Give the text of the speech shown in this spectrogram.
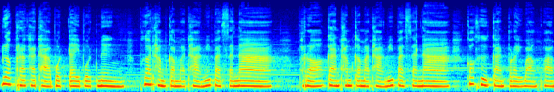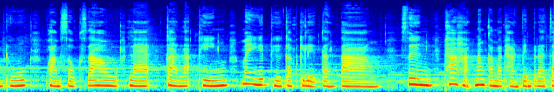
เลือกพระคาถาบทใดบทหนึ่ง เพื่อทำกรรมฐานวิปัสสนา เพราะการทำกรรมฐานวิปัสสนา ก็คือการปล่อยวางความทุกข์ ความโศกเศร้า และการละทิ้งไม่ยึดถือกับกิเลสต่างๆ ซึ่งถ้าหากนั่งกรรมฐานเป็นประจ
